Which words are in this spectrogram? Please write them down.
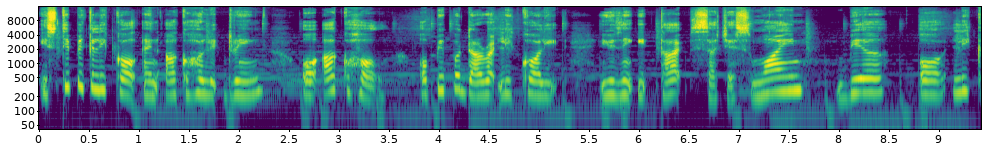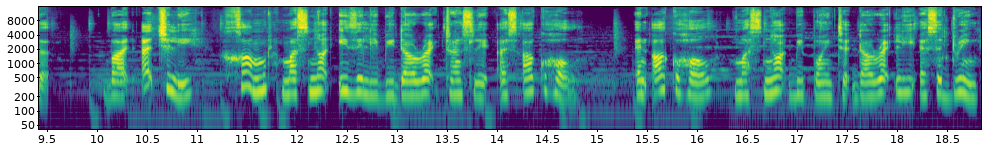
it's typically called an alcoholic drink or alcohol, or people directly call it using its types such as wine, beer, or liquor. But actually, Khamr must not easily be direct translated as alcohol, and alcohol must not be pointed directly as a drink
